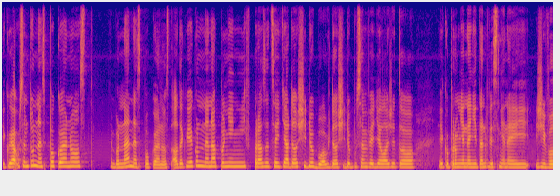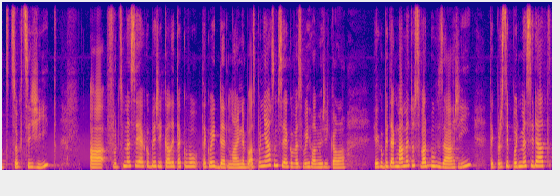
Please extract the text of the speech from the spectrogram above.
jako já už jsem tu nespokojenost, nebo ne nespokojenost, ale takový jako nenaplnění v Praze cítila delší dobu a už delší dobu jsem věděla, že to jako pro mě není ten vysněný život, co chci žít. A furt jsme si jakoby říkali takovou, takový deadline, nebo aspoň já jsem si jako ve své hlavě říkala, jakoby tak máme tu svatbu v září, tak prostě pojďme si dát,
